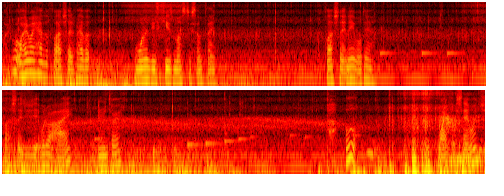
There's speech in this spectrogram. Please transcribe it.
Why do, why do I have the flashlight? If I have a... One of these keys must do something. Flashlight enabled, yeah what about I? Inventory? Oh. Y for sandwich?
